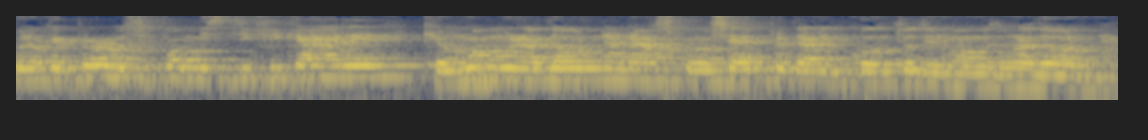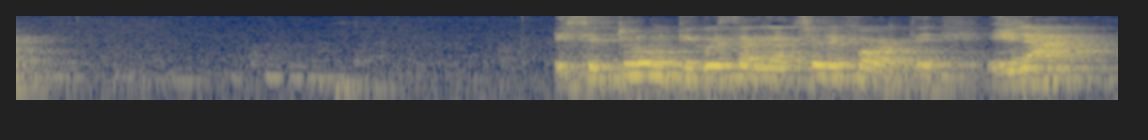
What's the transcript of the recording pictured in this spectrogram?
quello che però non si può mistificare è che un uomo e una donna nascono sempre dall'incontro di un uomo e di una donna. E se tu rompi questa relazione forte e la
